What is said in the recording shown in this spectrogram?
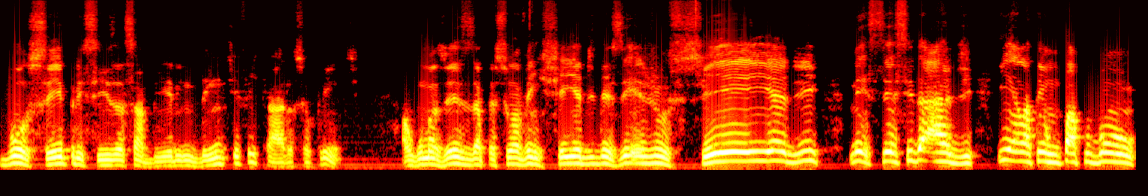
você precisa saber identificar o seu cliente. Algumas vezes a pessoa vem cheia de desejos, cheia de necessidade, e ela tem um papo bom,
